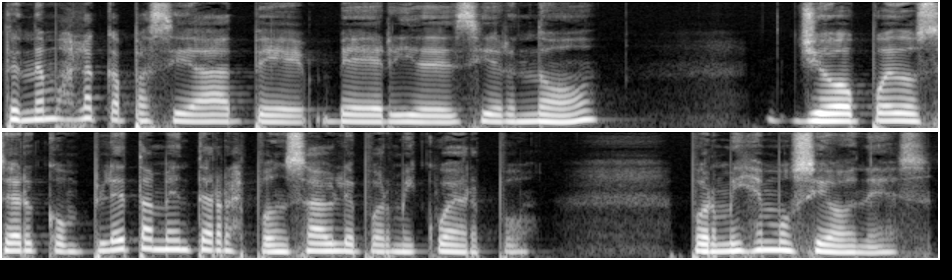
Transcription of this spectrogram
tenemos la capacidad de ver y de decir no, yo puedo ser completamente responsable por mi cuerpo, por mis emociones,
